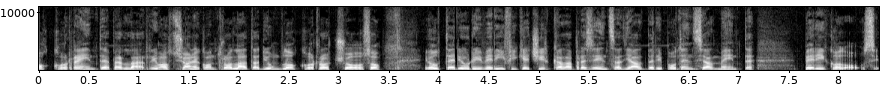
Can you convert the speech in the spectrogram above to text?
occorrente per la rimozione controllata di un blocco roccioso e ulteriori verifiche circa la presenza di alberi potenzialmente pericolosi.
